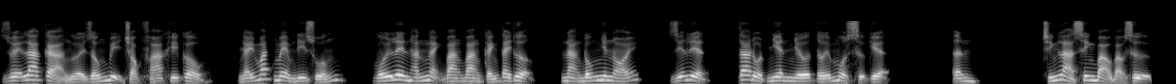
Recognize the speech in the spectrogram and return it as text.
Duệ la cả người giống bị chọc phá khí cầu, nháy mắt mềm đi xuống, gối lên hắn ngạnh bang bang cánh tay thượng, nàng đống nhiên nói, diễn liệt, ta đột nhiên nhớ tới một sự kiện. ân Chính là sinh bảo bảo sự,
